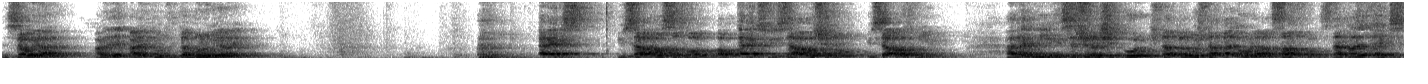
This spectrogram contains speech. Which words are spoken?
نسوي وياي اريدكم تنتبهون وياي. إكس يساوي صفر أو إكس يساوي شنو؟ يساوي اثنين. هذا اللي هسه شنو تقول؟ اشتق المشتقه الأولى صفر. استخرج X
